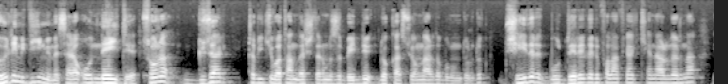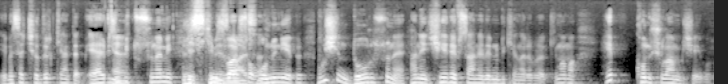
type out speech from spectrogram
Öyle mi değil mi? Mesela o neydi? Sonra güzel Tabii ki vatandaşlarımızı belli lokasyonlarda bulundurduk. Şeyleri bu dereleri falan filan kenarlarına e, mesela çadır kentte eğer bizim evet. bir tsunami riskimiz, riskimiz varsa, varsa onu niye yapıyor? Bu işin doğrusu ne? Hani şehir efsanelerini bir kenara bırakayım ama hep konuşulan bir şey bu.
